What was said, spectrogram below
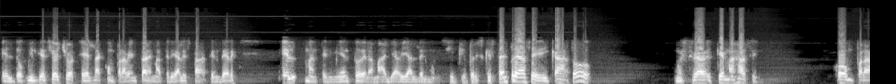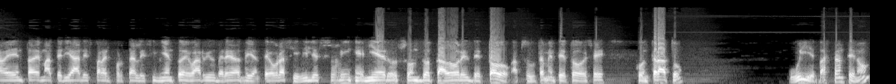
el 2018 es la compraventa de materiales para atender el mantenimiento de la malla vial del municipio. Pero es que esta empresa se dedica a todo. Muestra a ver qué más hacen. Compra-venta de materiales para el fortalecimiento de barrios, veredas mediante obras civiles, son ingenieros, son dotadores de todo, absolutamente de todo. Ese contrato, uy, es bastante, ¿no?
